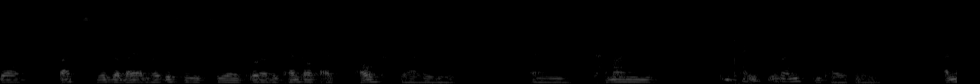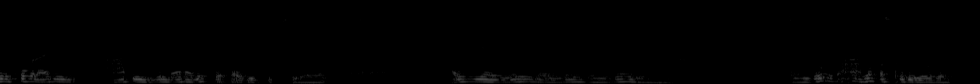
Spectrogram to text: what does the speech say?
der Spatz wurde dabei am häufigsten gezählt oder bekannt auch als Haussperling. Ähm, kann man gutheißen oder nicht gutheißen? Andere Vogelarten wurden leider nicht so häufig gezählt. Eieieiei. Und so war noch was Kurioses.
